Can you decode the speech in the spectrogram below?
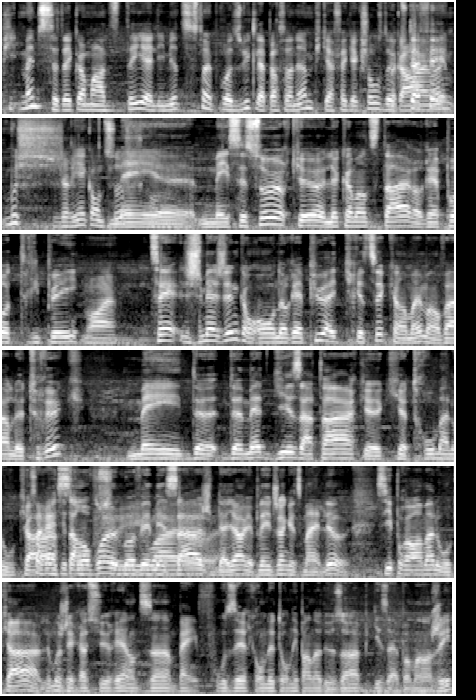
Puis même si c'était commandité, à la limite, si c'est un produit que la personne aime puis qu'elle fait quelque chose de Ben, quand tout à fait. même... Moi, j'ai rien contre ça. Mais, euh, mais c'est sûr que le commanditaire aurait pas trippé Ouais. Tu sais, j'imagine qu'on on aurait pu être critique quand même envers le truc, mais de, de mettre Giz à terre que- qui a trop mal au cœur, ça envoie un mauvais ouais, message. ouais. D'ailleurs, il y a plein de gens qui disent, ben là, s'il est pour avoir mal au cœur, là, moi j'ai rassuré en disant, ben, faut dire qu'on a tourné pendant deux heures puis Giz n'avait pas mangé.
